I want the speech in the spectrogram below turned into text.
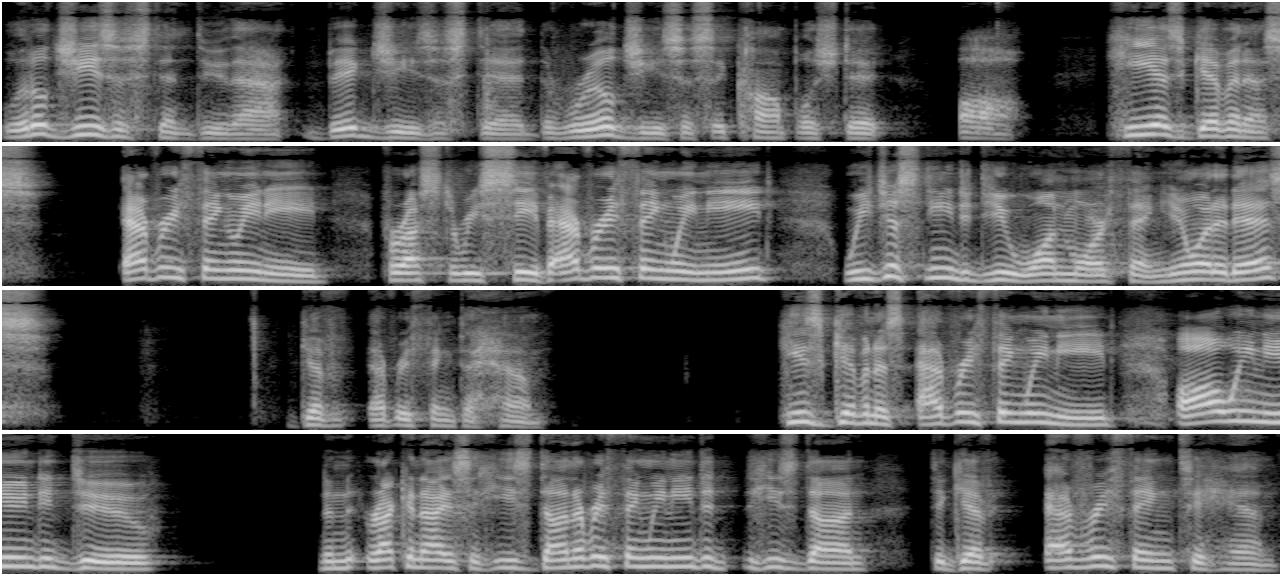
Little Jesus didn't do that. Big Jesus did. The real Jesus accomplished it all. He has given us everything we need for us to receive everything we need. We just need to do one more thing. You know what it is? Give everything to Him. He's given us everything we need. All we need to do to recognize that He's done everything we need to, He's done to give everything to Him.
